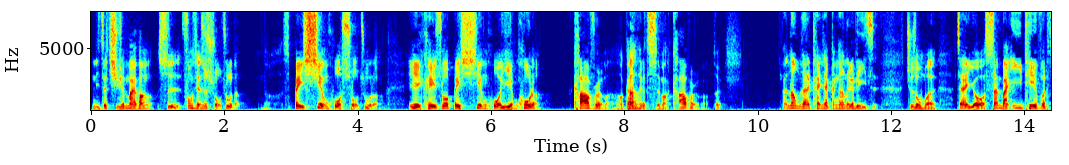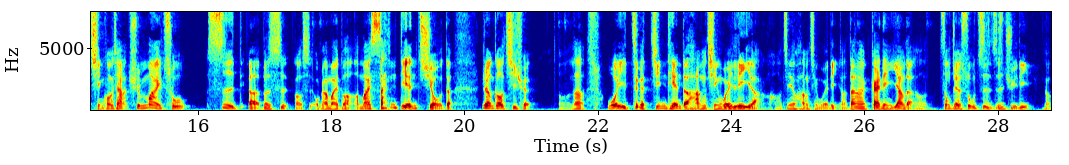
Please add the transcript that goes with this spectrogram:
你这期权卖方是风险是锁住的啊，被现货锁住了，也可以说被现货掩护了，cover 嘛，哦刚刚那个词嘛，cover 嘛，对。那我们再来看一下刚刚那个例子，就是我们在有三百 ETF 的情况下去卖出四呃不是四哦是我刚刚卖多少啊？卖三点九的认购期权哦。那我以这个今天的行情为例啦，好，今天行情为例啊，当然概念一样的哦，中间数字只是举例啊。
